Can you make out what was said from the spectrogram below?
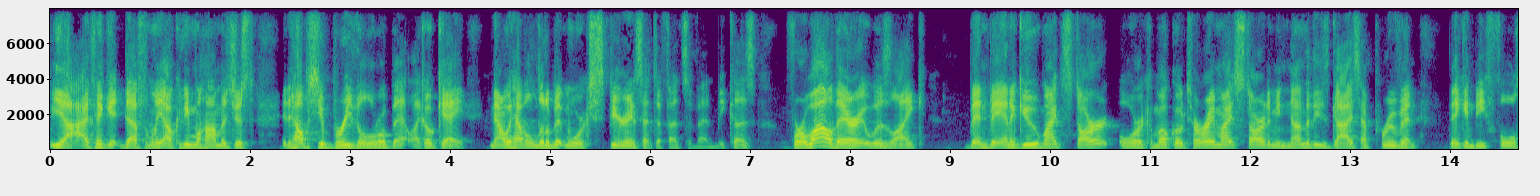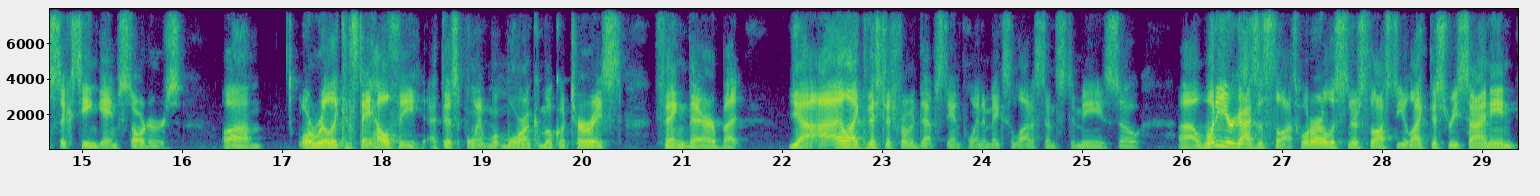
Yeah, I think it definitely Al-Quadin Muhammad just it helps you breathe a little bit. Like, okay, now we have a little bit more experience at defensive end because for a while there it was like Ben Banogu might start or Kemoko Turay might start. I mean, none of these guys have proven they can be full 16 game starters um, or really can stay healthy at this point. More on Kemoko Turay's thing there, but yeah, I like this just from a depth standpoint. It makes a lot of sense to me. So uh, what are your guys' thoughts? What are our listeners' thoughts? Do you like this re-signing,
